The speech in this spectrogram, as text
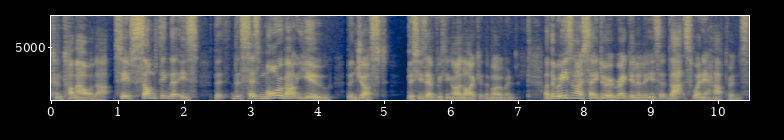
can come out of that. See if something that is that, that says more about you than just this is everything I like at the moment. And the reason I say do it regularly is that that's when it happens.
